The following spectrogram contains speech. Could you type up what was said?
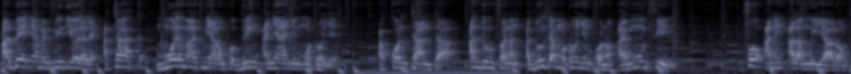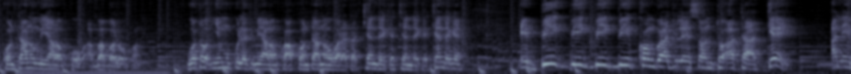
albe ñabe video lale attaque mole ma mi yalan ko bring a ñañim motoje a kontanta andum fanan a dunta motoñin kono ay mum fil fo anin ala muy yalon kontano mi yalan ko a kono woto ñimu kuleti mi yalan ko a kontano warata kendeke kendeke kendeke. A big big big big congratulations to attack gay and a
